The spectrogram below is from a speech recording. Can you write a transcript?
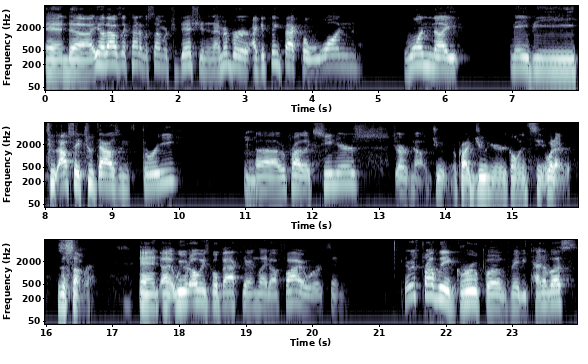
And uh, you know that was like kind of a summer tradition. And I remember I could think back to one one night maybe two I'll say 2003 Mhm. uh we're probably like seniors or no junior we're probably juniors going into senior whatever it was the summer and uh, we would always go back there and light off fireworks and there was probably a group of maybe 10 of us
